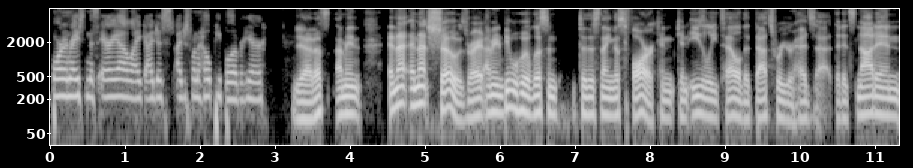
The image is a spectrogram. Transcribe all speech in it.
Born and raised in this area. Like I just, I just want to help people over here. Yeah, that's I mean, and that and that shows, right? I mean, people who have listened to this thing this far can can easily tell that that's where your head's at. That it's not in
